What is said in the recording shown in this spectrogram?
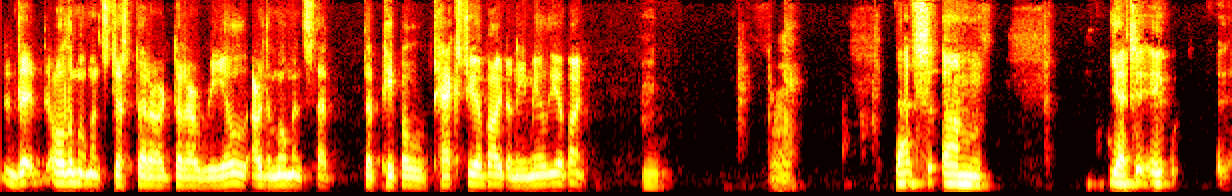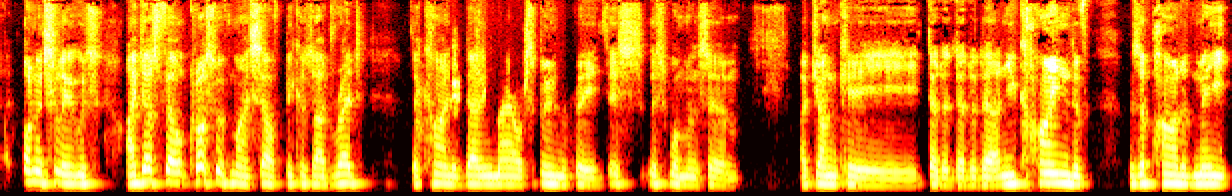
The, all the moments just that are that are real are the moments that that people text you about and email you about. Mm. That's um, yes. It, it, honestly, it was. I just felt cross with myself because I'd read the kind of Daily Mail spoon feed. This this woman's um, a junkie, da da da da da, and you kind of there's a part of me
